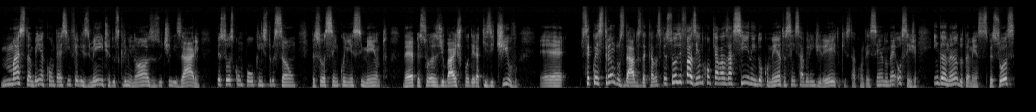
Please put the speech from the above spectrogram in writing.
mas também acontece, infelizmente, dos criminosos utilizarem pessoas com pouca instrução, pessoas sem conhecimento, né, pessoas de baixo poder aquisitivo, é, sequestrando os dados daquelas pessoas e fazendo com que elas assinem documentos sem saberem direito o que está acontecendo, né? Ou seja, enganando também essas pessoas,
